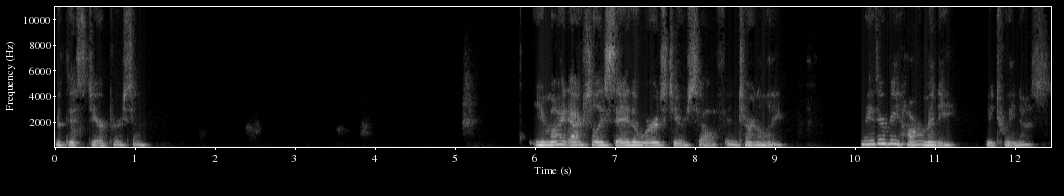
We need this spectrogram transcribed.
with this dear person. You might actually say the words to yourself internally May there be harmony between us.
